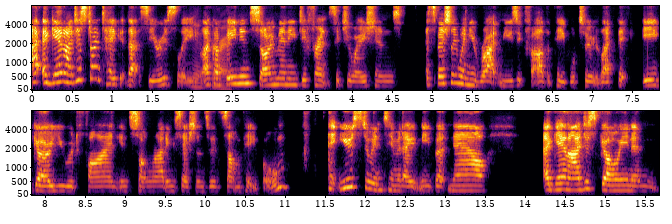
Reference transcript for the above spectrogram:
I, again i just don't take it that seriously. Yeah, like i've been in so many different situations especially when you write music for other people too. Like the ego you would find in songwriting sessions with some people. It used to intimidate me but now again i just go in and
